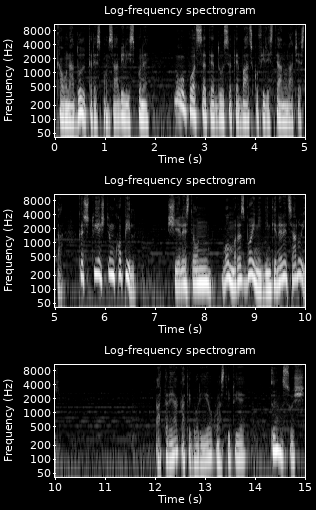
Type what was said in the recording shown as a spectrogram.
ca un adult responsabil, îi spune nu poți să te duci să te bați cu filisteanul acesta, căci tu ești un copil și el este un om războinic din tinerețea lui. A treia categorie o constituie însuși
